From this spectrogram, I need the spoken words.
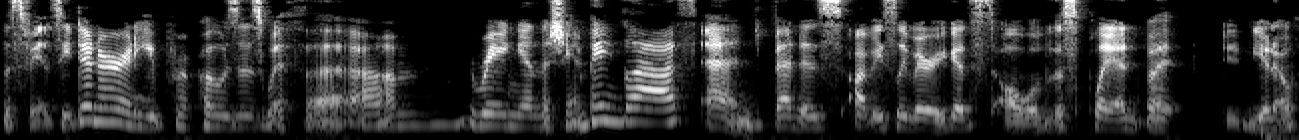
this fancy dinner. And he proposes with the um, ring and the champagne glass. And Ben is obviously very against all of this plan, but, you know,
